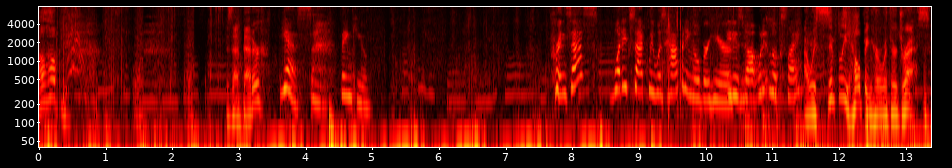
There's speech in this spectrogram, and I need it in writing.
I'll help you. Is that better? Yes, thank you. Princess? What exactly was happening over here? It is not what it looks like. I was simply helping her with her dress.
